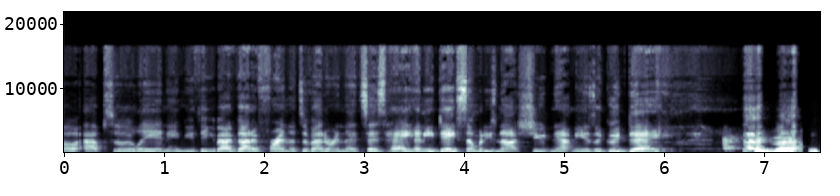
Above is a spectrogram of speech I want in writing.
Oh, absolutely. And, and you think about, I've got a friend that's a veteran that says, Hey, any day somebody's not shooting at me is a good day. exactly.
